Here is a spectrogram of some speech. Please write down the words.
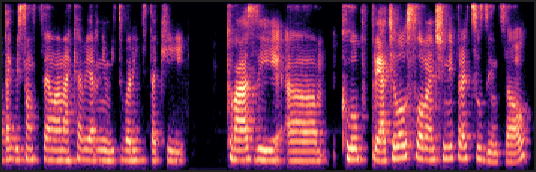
tak by som chcela na kaviarni vytvoriť taký kvázi um, klub priateľov Slovenčiny pre cudzincov.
